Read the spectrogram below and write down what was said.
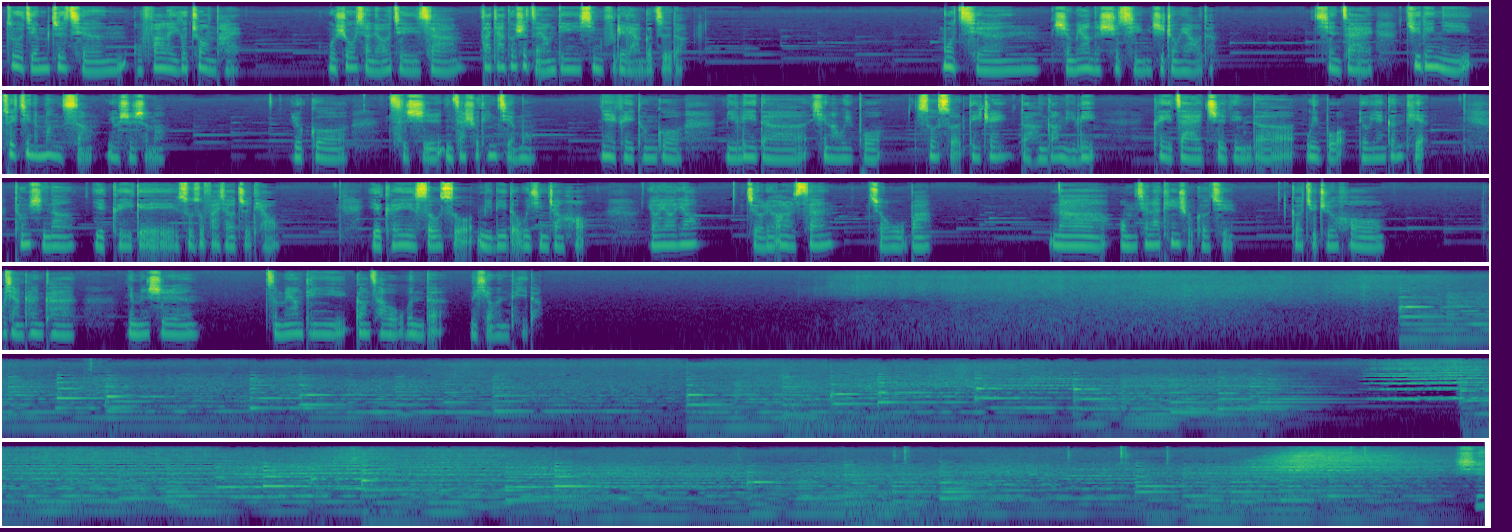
做节目之前，我发了一个状态，我说我想了解一下大家都是怎样定义幸福这两个字的。目前什么样的事情是重要的？现在距离你最近的梦想又是什么？如果此时你在收听节目，你也可以通过米粒的新浪微博搜索 DJ 短横杠米粒，可以在置顶的微博留言跟帖。同时呢，也可以给苏苏发小纸条，也可以搜索米粒的微信账号幺幺幺九六二三九五八。那我们先来听一首歌曲，歌曲之后，我想看看你们是怎么样定义刚才我问的那些问题的。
